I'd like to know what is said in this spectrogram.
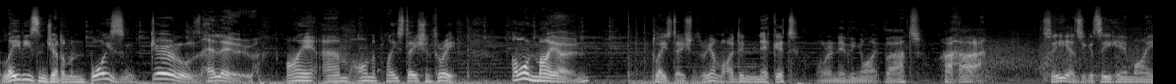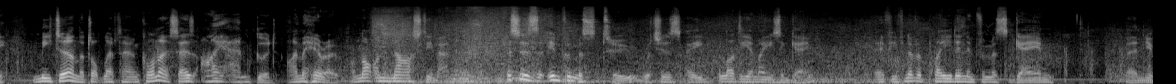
Ladies and gentlemen, boys and girls, hello. I am on a PlayStation 3. I'm on my own PlayStation 3. I'm not, I didn't nick it or anything like that. Haha. See, as you can see here, my meter in the top left-hand corner says I am good. I'm a hero. I'm not a nasty man. This is Infamous 2, which is a bloody amazing game. If you've never played an Infamous game, then you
